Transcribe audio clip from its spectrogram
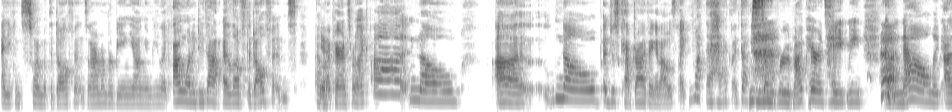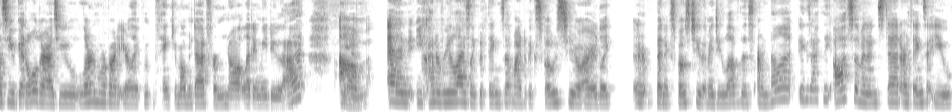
and you can swim with the dolphins. And I remember being young and being like, I want to do that. I love the dolphins. And yeah. my parents were like, uh, no uh no and just kept driving and i was like what the heck? Like that's so rude. My parents hate me. And now like as you get older as you learn more about it you're like thank you mom and dad for not letting me do that. Um and you kind of realize like the things that might have exposed you are like or been exposed to you that made you love this are not exactly awesome and instead are things that you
